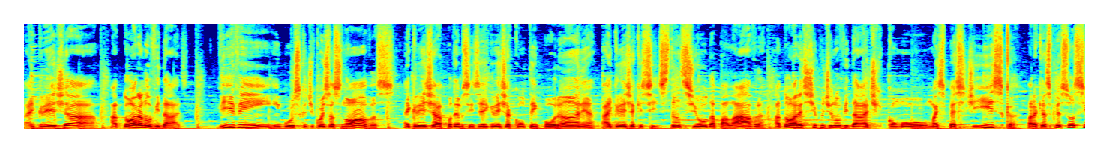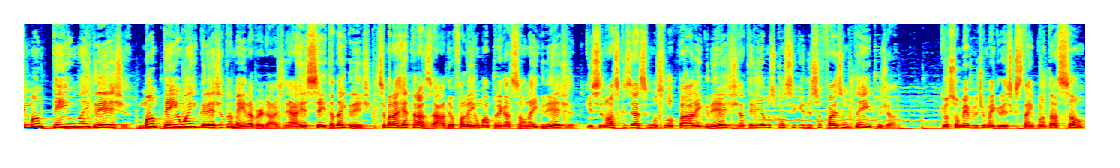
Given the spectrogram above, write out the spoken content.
A igreja adora novidades. Vivem em busca de coisas novas. A igreja, podemos dizer, a igreja contemporânea, a igreja que se distanciou da palavra, adora esse tipo de novidade como uma espécie de isca para que as pessoas se mantenham na igreja. Mantenham a igreja também, na verdade, né? A receita da igreja. Semana retrasada, eu falei uma pregação na igreja que se nós quiséssemos lotar a igreja, já teríamos conseguido isso faz um tempo já que eu sou membro de uma igreja que está em plantação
